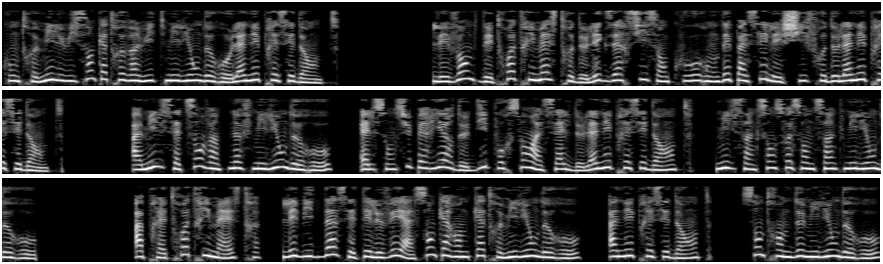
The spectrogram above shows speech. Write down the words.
contre 1888 millions d'euros l'année précédente. Les ventes des trois trimestres de l'exercice en cours ont dépassé les chiffres de l'année précédente. À 1729 millions d'euros, elles sont supérieures de 10% à celles de l'année précédente, 1565 millions d'euros. Après trois trimestres, l'EBITDA s'est élevé à 144 millions d'euros, année précédente, 132 millions d'euros,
